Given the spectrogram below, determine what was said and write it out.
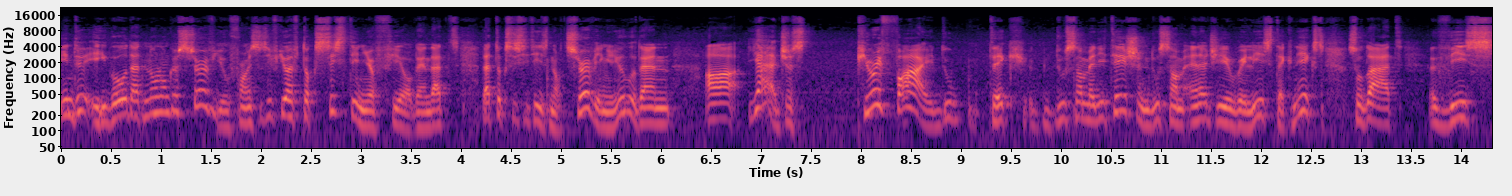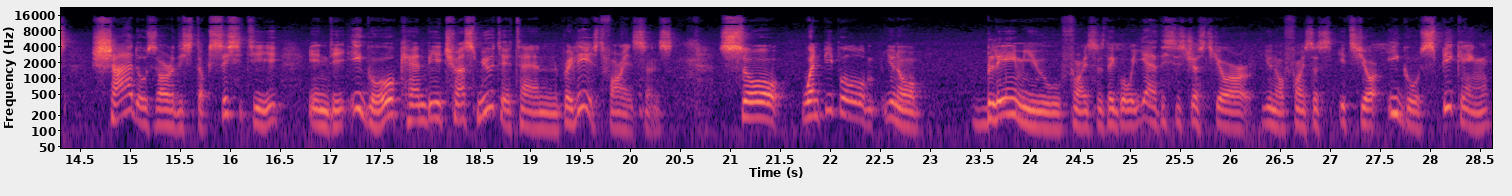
in the ego that no longer serve you. For instance, if you have toxicity in your field and that, that toxicity is not serving you, then uh, yeah, just purify, do take, do some meditation, do some energy release techniques so that this shadows or this toxicity in the ego can be transmuted and released, for instance. So when people, you know, blame you, for instance, they go, yeah, this is just your, you know, for instance, it's your ego speaking,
